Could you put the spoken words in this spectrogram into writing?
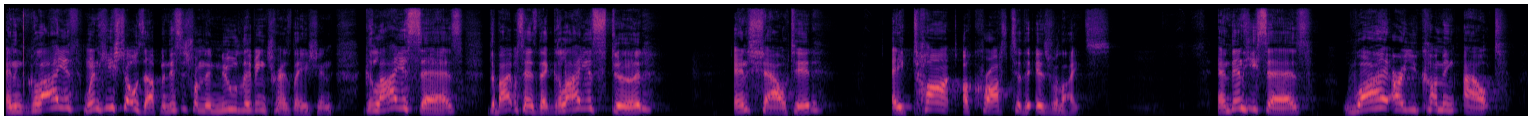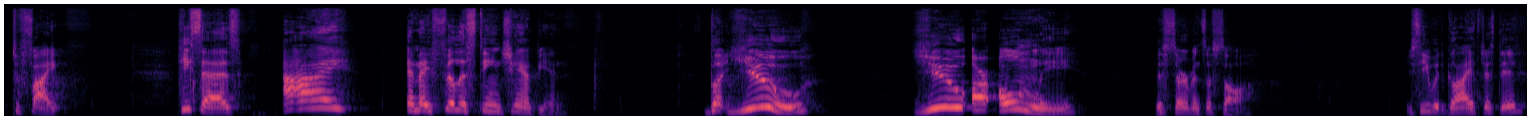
And Goliath, when he shows up, and this is from the New Living Translation, Goliath says, the Bible says that Goliath stood and shouted a taunt across to the Israelites. And then he says, Why are you coming out to fight? He says, I am a Philistine champion, but you, you are only the servants of Saul. You see what Goliath just did?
